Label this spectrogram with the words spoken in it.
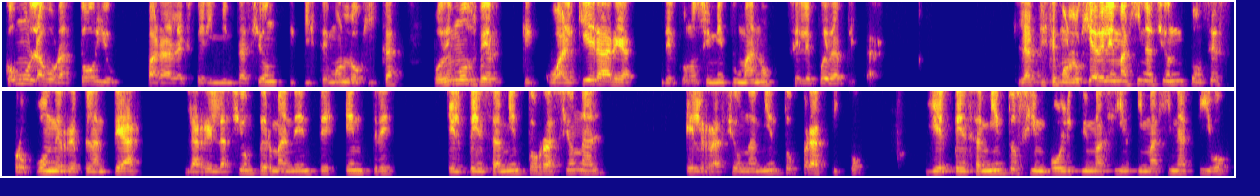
como laboratorio para la experimentación epistemológica, podemos ver que cualquier área del conocimiento humano se le puede aplicar. La epistemología de la imaginación entonces propone replantear la relación permanente entre el pensamiento racional, el racionamiento práctico y el pensamiento simbólico imaginativo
